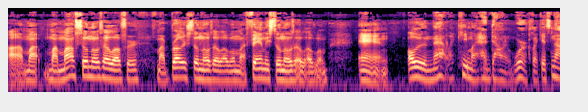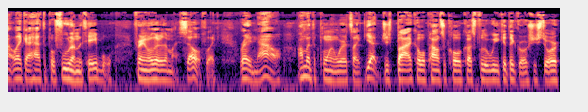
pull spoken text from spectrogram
uh, my, my mom still knows i love her. My brother still knows i love him. My family still knows i love him. And other than that, like keep my head down and work. Like it's not like I have to put food on the table for anyone other than myself. Like right now, I'm at the point where it's like, yeah, just buy a couple pounds of cold cuts for the week at the grocery store,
